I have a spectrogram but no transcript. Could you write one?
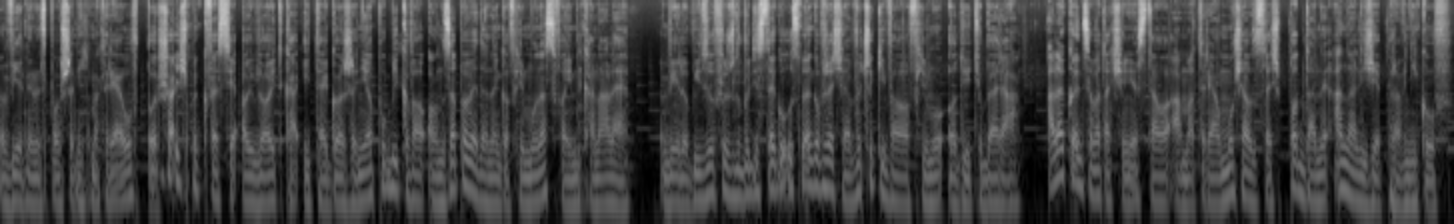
W jednym z poprzednich materiałów poruszaliśmy kwestię Oj Wojtka i tego, że nie opublikował on zapowiadanego filmu na swoim kanale. Wielu widzów już 28 września wyczekiwało filmu od youtubera. Ale końcowo tak się nie stało, a materiał musiał zostać poddany analizie prawników.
